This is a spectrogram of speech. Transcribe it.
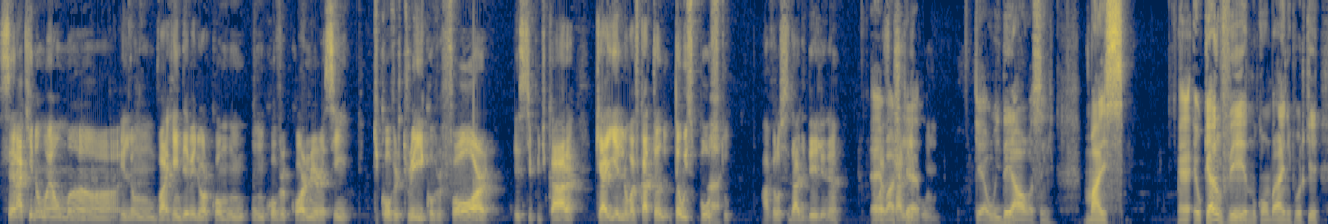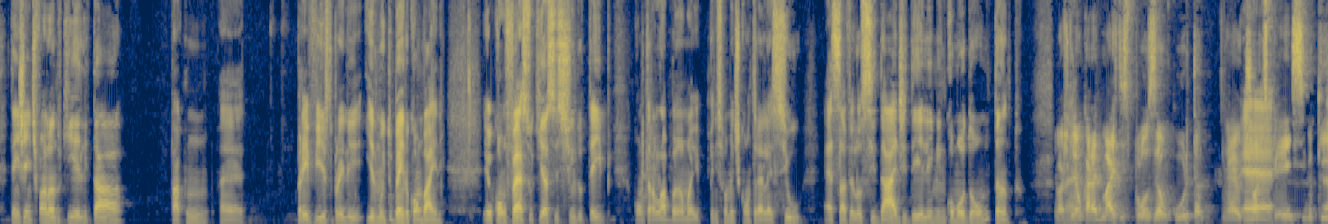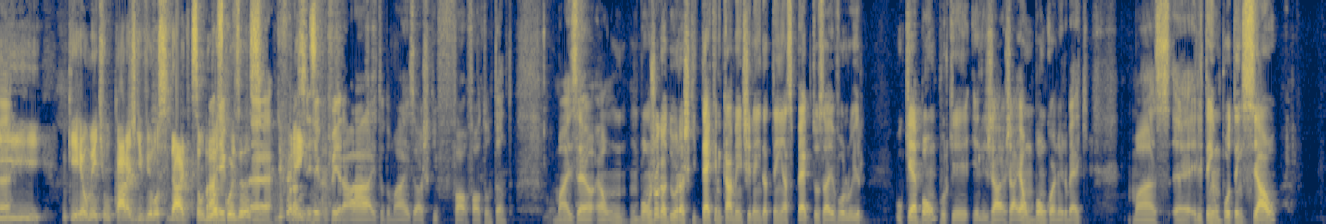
Será que não é uma. Ele não vai render melhor como um, um cover corner, assim, de cover 3, cover 4, esse tipo de cara? Que aí ele não vai ficar tão, tão exposto é. à velocidade dele, né? Não é, eu acho que é, com... que é o ideal, assim. Mas é, eu quero ver no Combine, porque tem gente falando que ele tá, tá com. É, previsto para ele ir muito bem no combine. Eu confesso que assistindo o tape contra Alabama e principalmente contra LSU, essa velocidade dele me incomodou um tanto. Eu acho né? que ele é um cara mais de explosão curta, né, o é, short space, do que, é. do que realmente um cara de velocidade, que são pra duas coisas é, diferentes. Pra se né? recuperar né? e tudo mais, eu acho que fal falta um tanto. Mas é, é um, um, bom jogador, acho que tecnicamente ele ainda tem aspectos a evoluir, o que é bom, porque ele já, já é um bom cornerback, mas é, ele tem um potencial,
